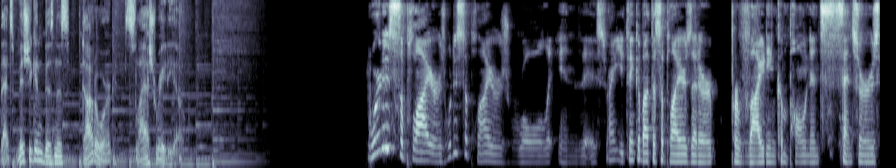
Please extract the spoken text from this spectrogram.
That's michiganbusiness.org/radio. Where does suppliers, what is suppliers' role in this, right? You think about the suppliers that are providing components, sensors,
